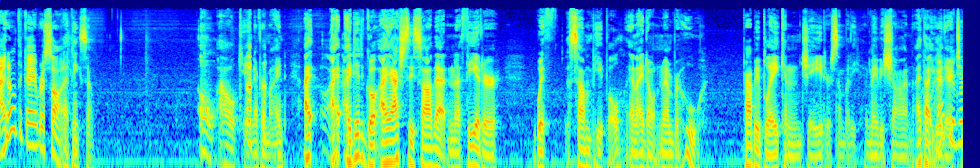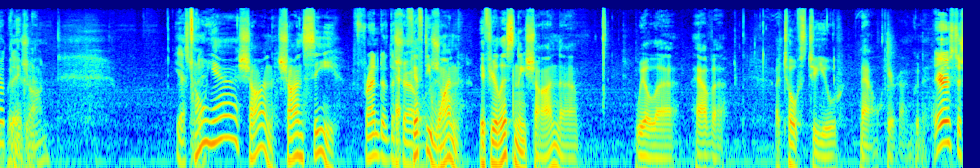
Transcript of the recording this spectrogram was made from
I don't think I ever saw I think so. Oh, oh, okay, never mind. I, I I did go. I actually saw that in a theater with some people, and I don't remember who. Probably Blake and Jade or somebody, or maybe Sean. I thought Oh, you were happy there too, but birthday, maybe not. Sean. Yesterday, Oh yeah, Sean, Sean C. friend of the At show, fifty-one. Sean. If you're listening, Sean, uh, we'll uh, have a a toast to you now. Here, I'm gonna. There's to Here's,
